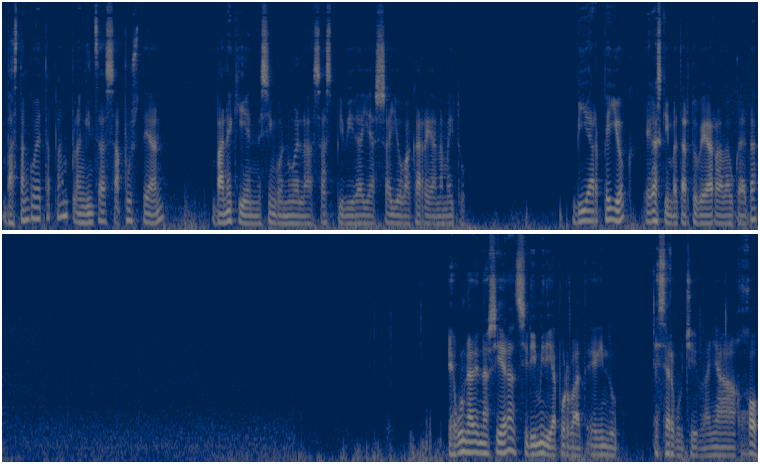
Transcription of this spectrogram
Bastango etapan plangintza zapustean, banekien ezingo nuela zazpi bidaia saio bakarrean amaitu. Bi arpeiok egazkin bat hartu beharra dauka eta. Egunaren hasieran zirimiri apur bat egin du. Ezer gutxi, baina jo,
